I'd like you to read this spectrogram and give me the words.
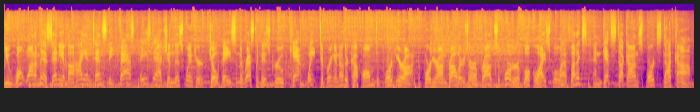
You won't want to miss any of the high-intensity, fast-paced action this winter. Joe Pace and the rest of his crew can't wait to bring another cup home to Port Huron. The Port Huron Prowlers are a proud supporter of local high school athletics and GetStuckOnSports.com.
